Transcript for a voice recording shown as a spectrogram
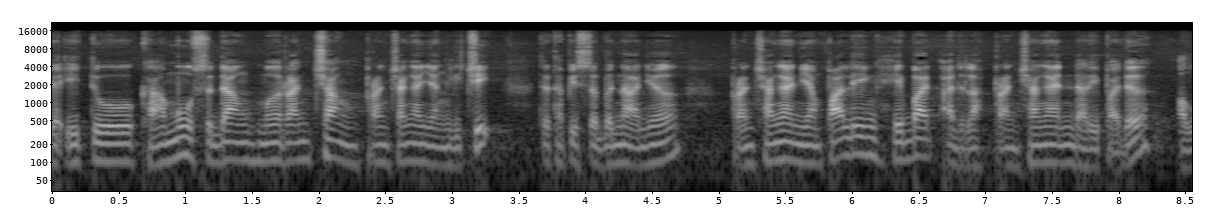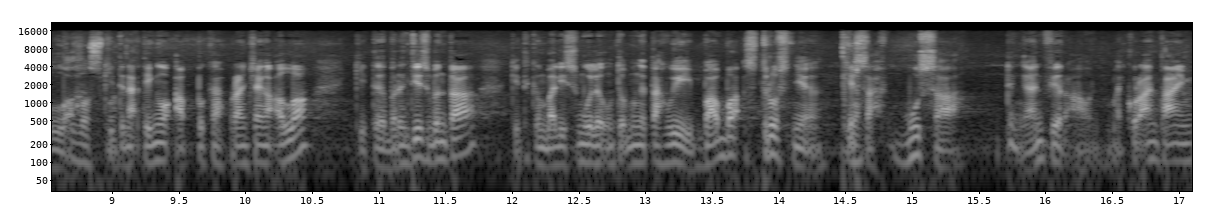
iaitu kamu sedang merancang perancangan yang licik tetapi sebenarnya perancangan yang paling hebat adalah perancangan daripada Allah. Allah kita nak tengok apakah perancangan Allah. Kita berhenti sebentar, kita kembali semula untuk mengetahui babak seterusnya kisah ya. Musa dengan Firaun. My Quran Time,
